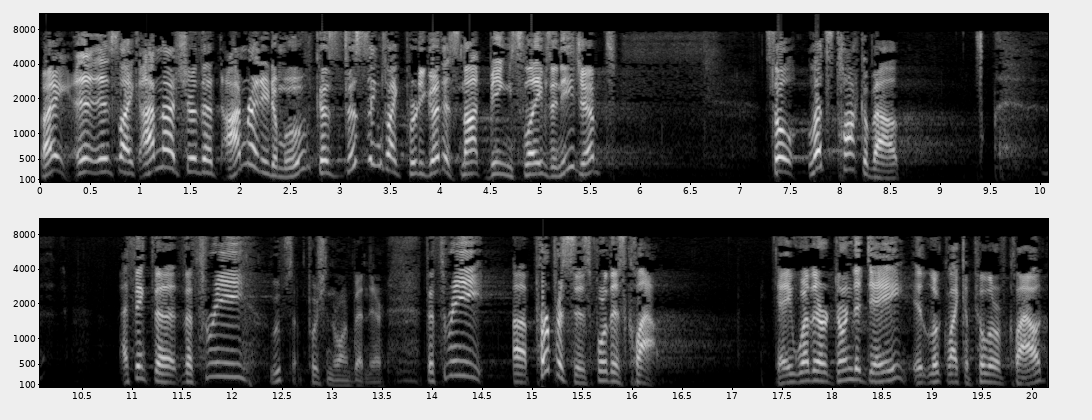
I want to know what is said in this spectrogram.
Right? It's like, I'm not sure that I'm ready to move because this seems like pretty good. It's not being slaves in Egypt. So let's talk about, I think the, the three, oops, I'm pushing the wrong button there. The three uh, purposes for this cloud. Okay, whether during the day it looked like a pillar of cloud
